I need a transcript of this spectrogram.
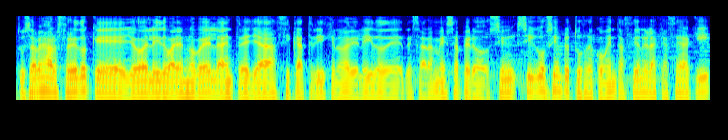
Tú sabes, Alfredo, que yo he leído varias novelas, entre ellas Cicatriz, que no la había leído, de, de Sara Mesa, pero sí- sigo siempre tus recomendaciones, las que haces aquí,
